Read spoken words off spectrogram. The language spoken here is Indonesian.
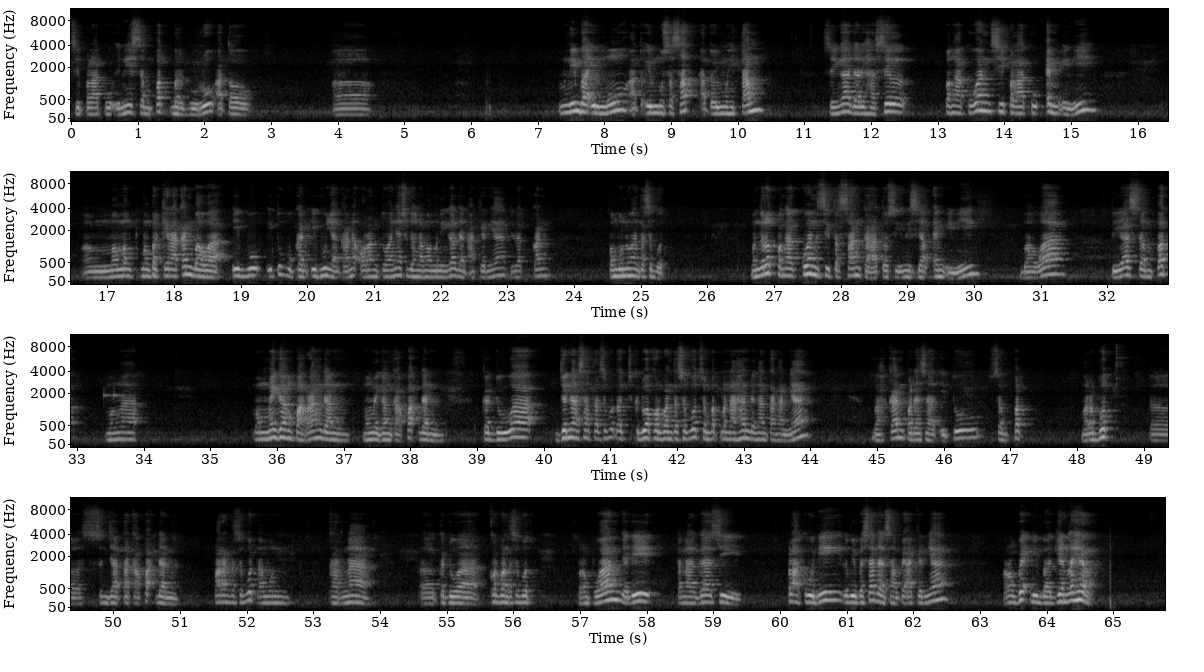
si pelaku ini sempat berguru atau uh, menimba ilmu atau ilmu sesat atau ilmu hitam sehingga dari hasil pengakuan si pelaku M ini memperkirakan bahwa ibu itu bukan ibunya karena orang tuanya sudah lama meninggal dan akhirnya dilakukan pembunuhan tersebut. Menurut pengakuan si tersangka atau si inisial M ini bahwa dia sempat memegang parang dan memegang kapak dan kedua jenazah tersebut kedua korban tersebut sempat menahan dengan tangannya. Bahkan pada saat itu sempat merebut e, senjata kapak dan parang tersebut. Namun karena e, kedua korban tersebut perempuan jadi tenaga si pelaku ini lebih besar dan sampai akhirnya robek di bagian leher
